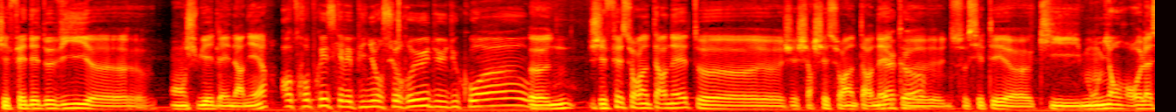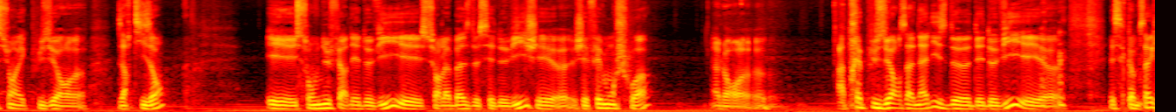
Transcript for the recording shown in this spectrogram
J'ai fait des devis euh, en juillet de l'année dernière. Entreprise qui avait pignon sur rue du, du coin ou- Euh, j'ai fait sur Internet, euh, j'ai cherché sur Internet une société qui m'ont mis en relation avec plusieurs artisans. Et ils sont venus faire des devis. Et sur la base de ces devis, j'ai fait mon choix. Alors, après plusieurs analyses de- des devis, et, euh, et c'est comme ça que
